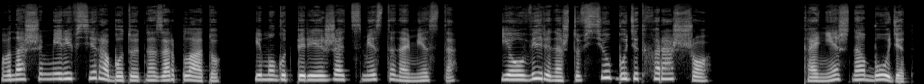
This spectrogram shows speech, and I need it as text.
В нашем мире все работают на зарплату и могут переезжать с места на место. Я уверена, что все будет хорошо». «Конечно, будет.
